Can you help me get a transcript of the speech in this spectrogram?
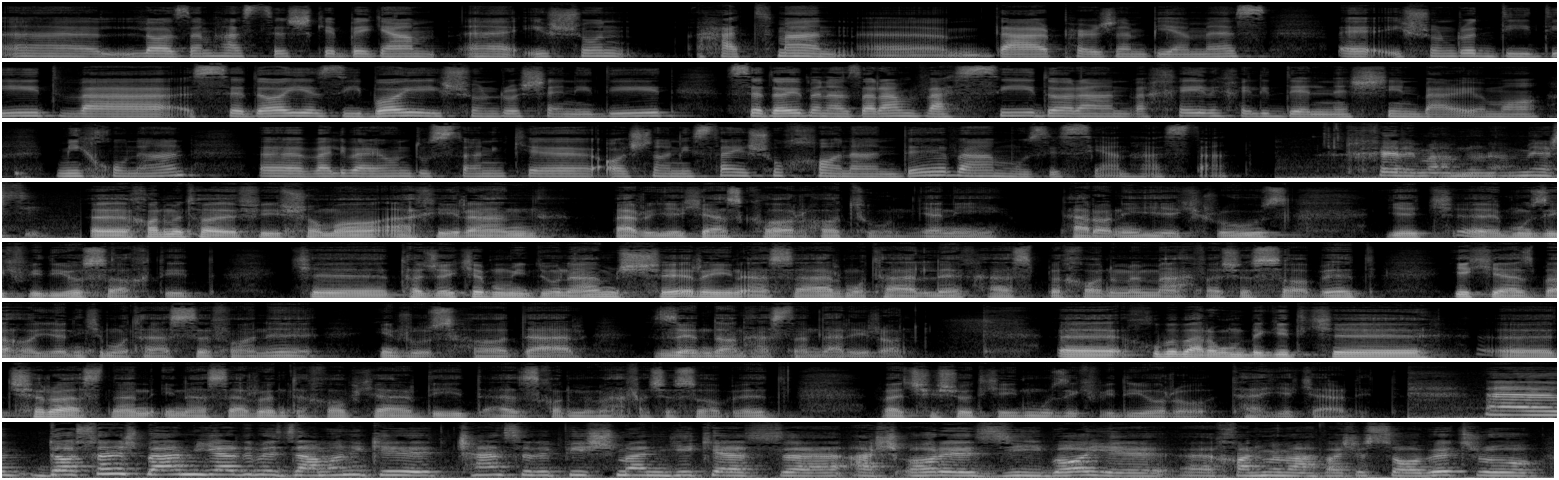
لازم هستش که بگم ایشون حتما در Persian BM ایشون رو دیدید و صدای زیبای ایشون رو شنیدید. صدای به نظرم وسیع دارن و خیلی خیلی دلنشین برای ما می‌خونن. ولی برای اون دوستانی که آشنا نیستن ایشون خواننده و موزیسین هستن. خیلی ممنونم. مرسی. خانم طایفی شما اخیرا برای یکی از کارهاتون یعنی ترانه یک روز یک موزیک ویدیو ساختید. که تا جایی که می‌دونم شعر این اثر متعلق هست به خانم محوش ثابت یکی از بهایانی که متاسفانه این روزها در زندان هستن در ایران. خوبه برامون بگید که چرا اصلا این اثر رو انتخاب کردید از خانم محفش ثابت و چی شد که این موزیک ویدیو رو تهیه کردید؟ داستانش برمیگرده به زمانی که چند سال پیش من یکی از اشعار زیبای خانم محوش ثابت رو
